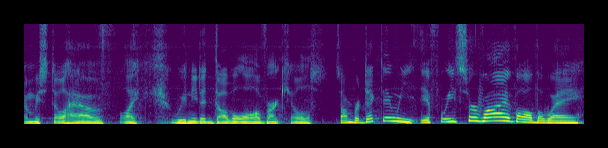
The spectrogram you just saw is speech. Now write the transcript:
And we still have, like, we need to double all of our kills. So I'm predicting we, if we survive all the way,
